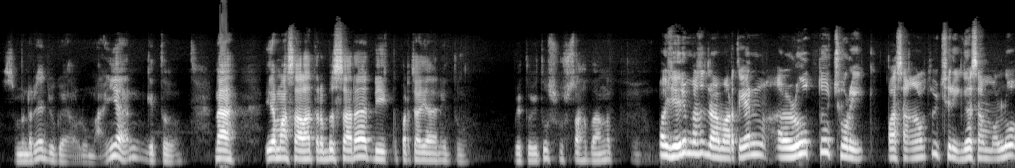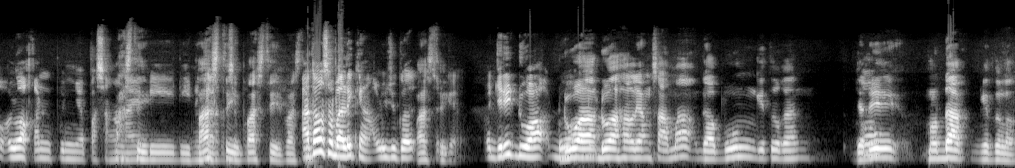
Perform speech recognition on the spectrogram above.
sebenarnya juga lumayan gitu nah ya masalah terbesarnya di kepercayaan itu gitu itu susah banget Oh jadi maksud dalam artian lu tuh curi pasangan lu tuh curiga sama lu, lu akan punya pasangan Pasti. lain di di negara pasti tersebut. pasti pasti Atau sebaliknya, lu juga Pasti. curiga. Oh, jadi dua dua dua hal yang sama gabung gitu kan jadi meledak gitu loh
